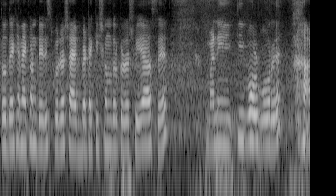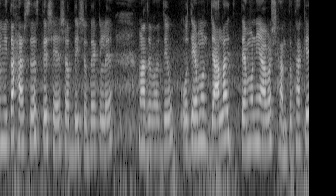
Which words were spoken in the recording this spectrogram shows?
তো দেখেন এখন ড্রেস পরে সাহেব বেটা কি সুন্দর করে শুয়ে আছে। মানে কি বলব রে, আমি তো হাসতে হাসতে শেষ দৃশ্য দেখলে মাঝে মাঝেও, ও যেমন জ্বালায় তেমনই আবার শান্ত থাকে।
